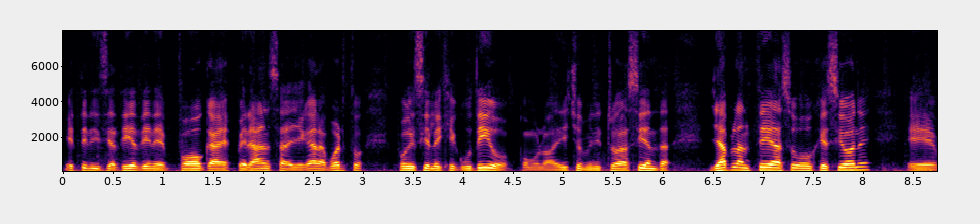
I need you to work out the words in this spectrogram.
esta iniciativa tiene poca esperanza de llegar a puerto, porque si el Ejecutivo, como lo ha dicho el ministro de Hacienda, ya plantea sus objeciones, eh,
